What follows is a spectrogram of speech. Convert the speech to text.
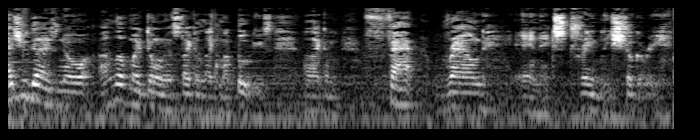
As you guys know, I love my donuts like I like my booties. I like them fat, round, and extremely sugary.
